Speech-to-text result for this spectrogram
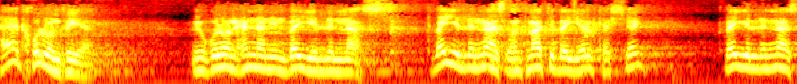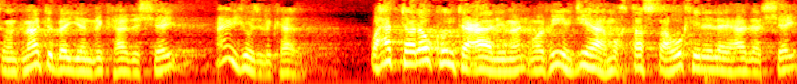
لا يدخلون فيها. يقولون حنا نبين للناس. تبين للناس وأنت ما تبين لك الشيء تبين للناس وأنت ما تبين لك هذا الشيء. ما يجوز لك هذا. وحتى لو كنت عالما وفيه جهة مختصة وكل إليه هذا الشيء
